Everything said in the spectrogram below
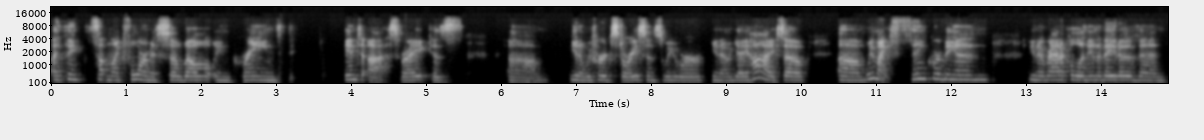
i think something like form is so well ingrained into us right? Because um, you know we've heard stories since we were you know yay high. So um, we might think we're being you know radical and innovative and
